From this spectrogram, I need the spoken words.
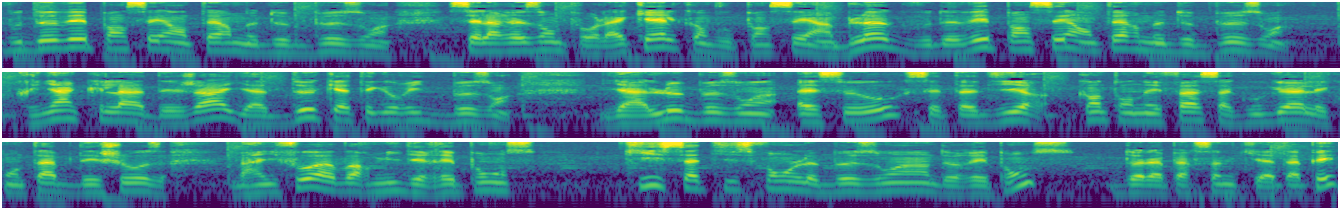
vous devez penser en termes de besoins. C'est la raison pour laquelle quand vous pensez à un blog, vous devez penser en termes de besoins. Rien que là déjà, il y a deux catégories de besoins. Il y a le besoin SEO, c'est-à-dire quand on est face à Google et qu'on tape des choses, ben, il faut avoir mis des réponses qui satisfont le besoin de réponse de la personne qui a tapé.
